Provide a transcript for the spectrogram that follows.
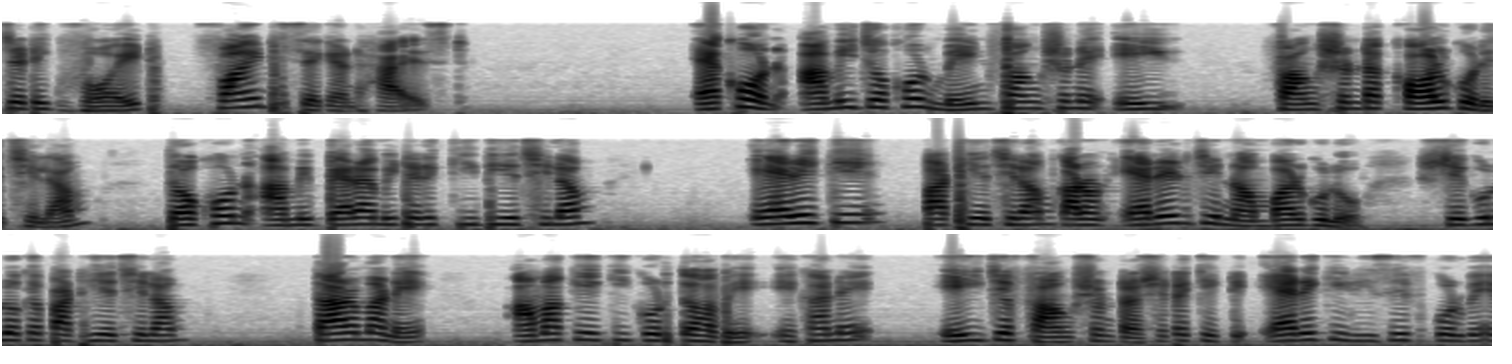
static void find second highest এখন আমি যখন মেইন ফাংশনে এই ফাংশনটা কল করেছিলাম, তখন আমি প্যারামিটারে কি দিয়েছিলাম? অ্যারেকে পাঠিয়েছিলাম, কারণ অ্যারের যে নাম্বারগুলো সেগুলোকে পাঠিয়েছিলাম। তার মানে আমাকে কি করতে হবে? এখানে এই যে ফাংশনটা সেটাকে একটি অ্যারে কি রিসিভ করবে?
